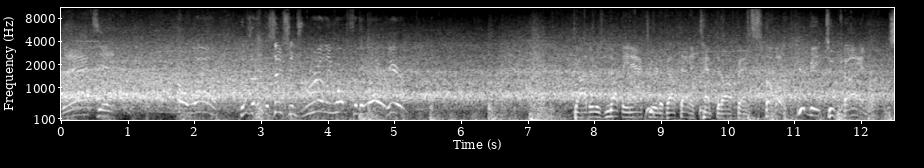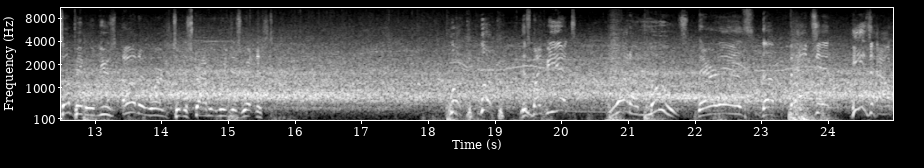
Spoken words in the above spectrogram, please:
That's it. Oh, wow. His opposition's really worked for the wear here. God, there was nothing accurate about that attempted offense. Oh, you're being too kind. Some people would use other words to describe what we just witnessed. Look, look, this might be it. What a move. There it is. The That's it. He's out.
